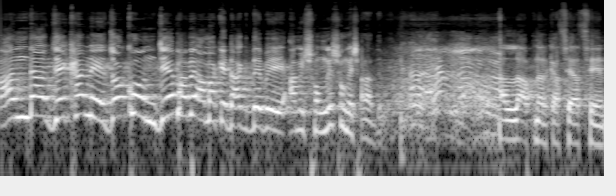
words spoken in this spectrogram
বান্দা যেখানে, যখন যেভাবে আমাকে ডাক দেবে, আমি সঙ্গে সঙ্গে সাড়া দেব। আল্লাহ আপনার কাছে আছেন।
